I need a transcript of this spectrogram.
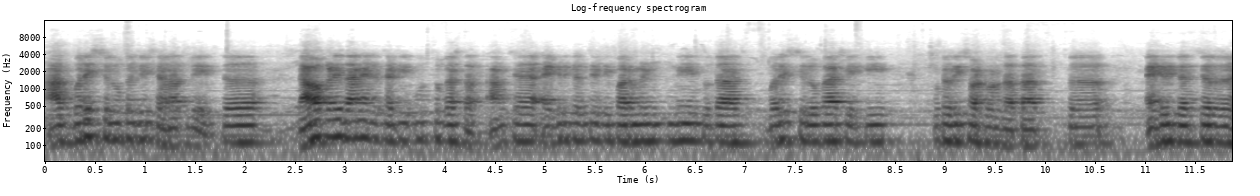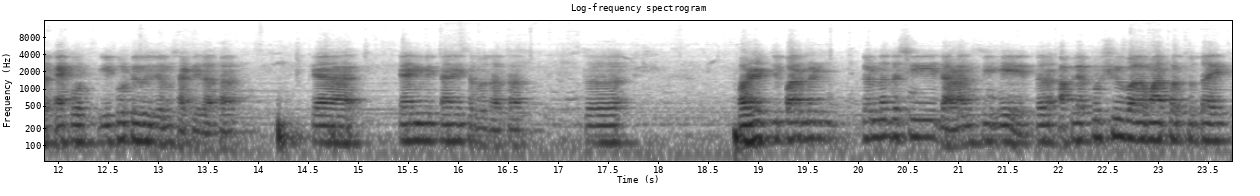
आज बरेचसे लोक जे शहरातले तर गावाकडे जाण्यासाठी उत्सुक असतात. आमच्या ॲग्रिकल्चर डिपार्टमेंटने सुद्धा बरेचसे लोक असे की कुठं रिसॉर्टवर जातात तर ॲग्रिकल्चर ॲको इको टुरिझमसाठी जातात. त्या त्या निमित्ताने सर्व जातात. तर फॉरेस्ट डिपार्टमेंटकडनं जशी झाडांची हे तर आपल्या कृषी विभागामार्फत सुद्धा एक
